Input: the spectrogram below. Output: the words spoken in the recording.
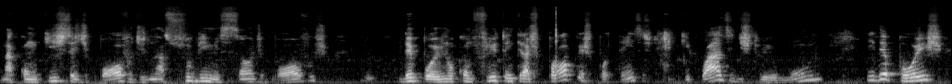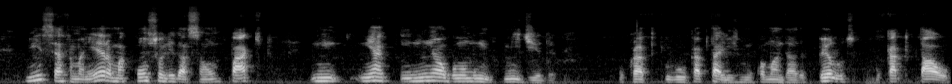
na conquista de povos, de, na submissão de povos, depois no conflito entre as próprias potências, que quase destruiu o mundo, e depois, em certa maneira, uma consolidação, um pacto, em, em, em alguma medida. O, cap, o capitalismo comandado pelo o capital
